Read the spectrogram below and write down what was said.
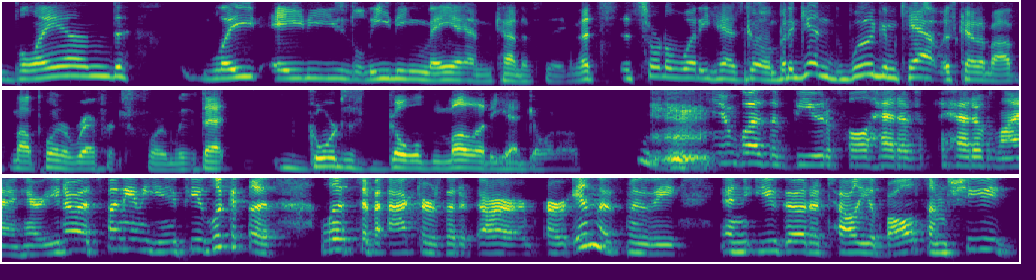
bland late 80s leading man kind of thing. That's that's sort of what he has going. But again, William Katt was kind of my, my point of reference for him with that gorgeous gold mullet he had going on. it was a beautiful head of head of lion hair. You know, it's funny if you look at the list of actors that are are in this movie, and you go to Talia Balsam, she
